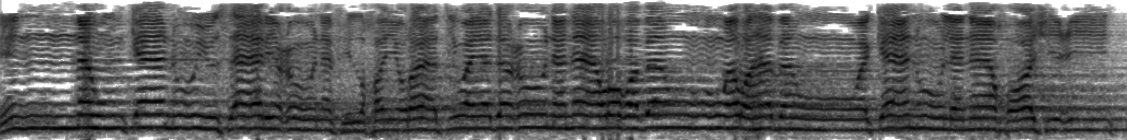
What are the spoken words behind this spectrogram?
إنهم كانوا يسارعون في الخيرات ويدعوننا رغبا ورهبا وكانوا لنا خاشعين.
